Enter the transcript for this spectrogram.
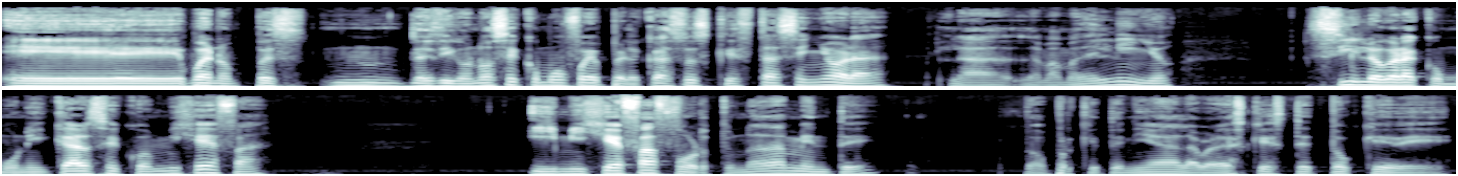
eh, bueno, pues mm, les digo, no sé cómo fue, pero el caso es que esta señora, la, la mamá del niño, sí logra comunicarse con mi jefa. Y mi jefa, afortunadamente, ¿no? porque tenía, la verdad es que este toque de,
